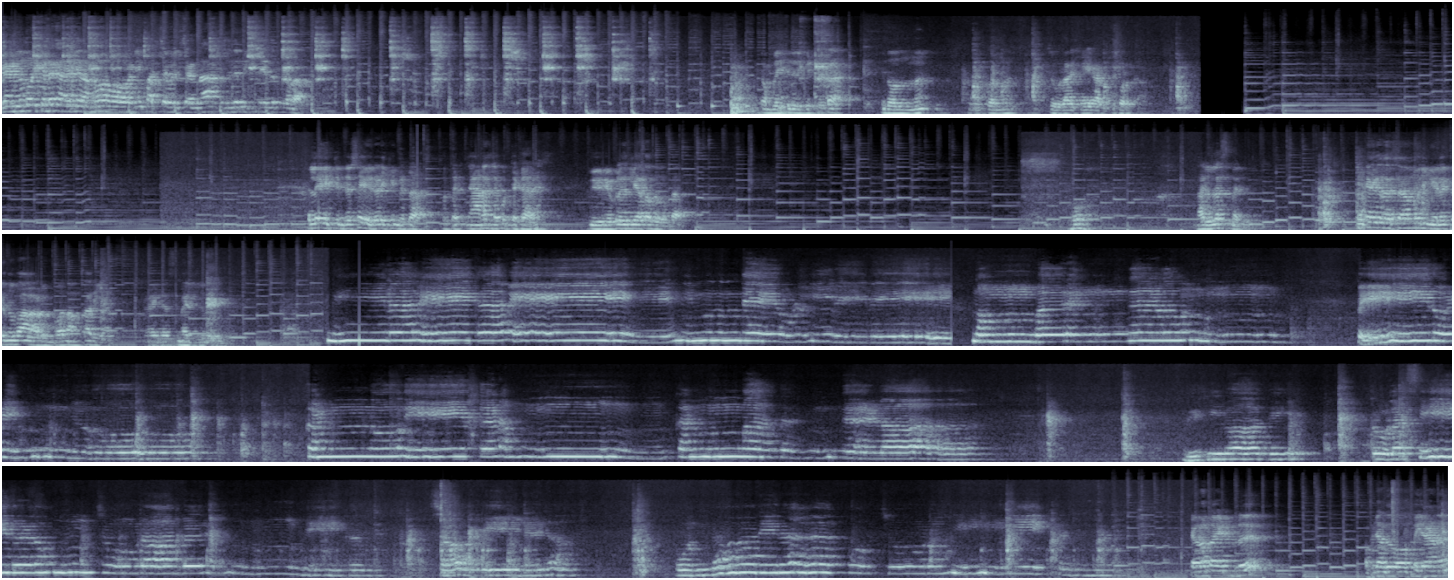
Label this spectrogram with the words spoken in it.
രണ്ടും കുഴിക്കേണ്ട കാര്യമില്ല. നമ്മൾ ഓൾറെഡി പച്ച വെളിച്ചെണ്ണ ഇതിൽ മിക്സ് ചെയ്തിട്ടുള്ളതാണ് കംപ്ലീറ്റ് ഇതിൽ കിട്ടും കേട്ടോ ഇതൊന്ന് നമുക്കൊന്ന് ചൂടാക്കി അടച്ചു കൊടുക്കാം. ലൈറ്റിന്റെ ഷെയ്ഡ് അടിക്കുന്നുണ്ട് കേട്ടാ. ഞാനല്ല കുറ്റക്കാരൻ. വീഡിയോ ക്ലിയർ ഇല്ലാത്തത് കൊണ്ടാ. നല്ല സ്മെല്ല് നമുക്ക് ഏകദേശം മുരിങ്ങയിലേക്ക് ഒന്ന് വാടുമ്പോ നമുക്കറിയാം. അതിന്റെ സ്മെല്ല് നീലമേഘമേ നിന്റെ ഉള്ളിലെ. നൊമ്പരങ്ങളും പെയ്തൊഴിഞ്ഞുവോ. കണ്ണു നീർക്കണം കൺമതങ്ങളാ വിരിവാതി തുളസീതളം അപ്പൊ ഞാൻ അത് ഓഫ് ചെയ്യാണ്.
